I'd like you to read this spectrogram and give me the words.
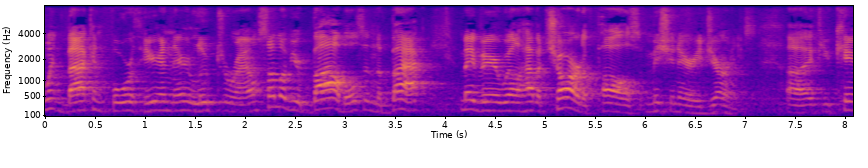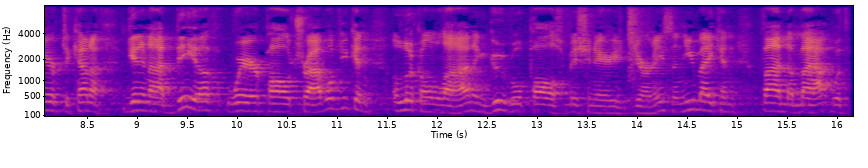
went back and forth here and there, looped around. Some of your Bibles in the back may very well have a chart of Paul's missionary journeys. Uh, if you care to kind of get an idea of where Paul traveled, you can look online and Google Paul's missionary journeys, and you may can find a map with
